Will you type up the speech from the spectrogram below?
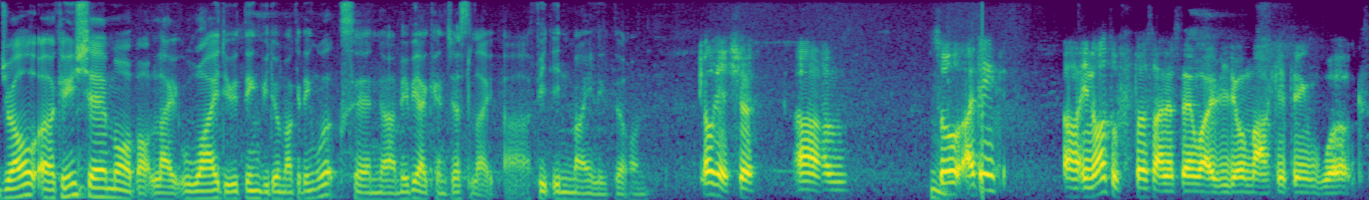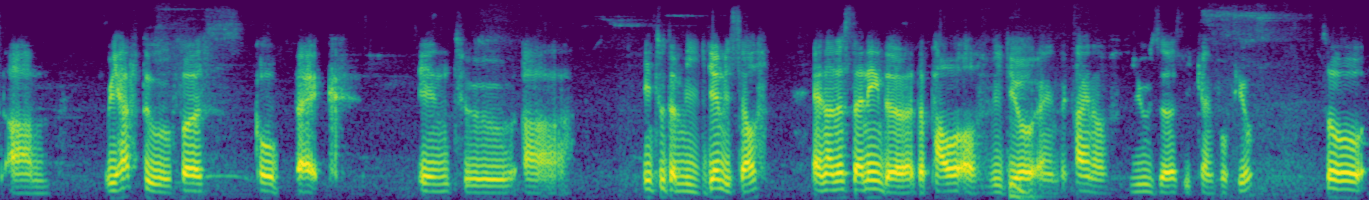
Joel, uh, can you share more about like why do you think video marketing works, and uh, maybe I can just like uh, fit in mine later on. Okay, sure. Um, so I think uh, in order to first understand why video marketing works, um, we have to first go back into uh, into the medium itself and understanding the, the power of video and the kind of users it can fulfill. So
